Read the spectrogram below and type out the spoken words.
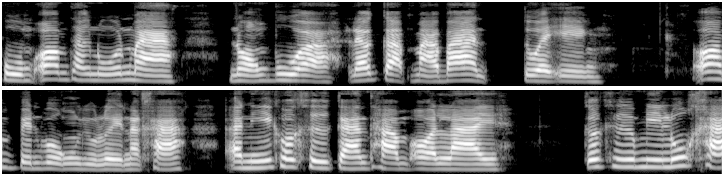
ภูมิอ้อมทางนู้นมาหนองบัวแล้วกลับมาบ้านตัวเอง อ้อมเป็นวงอยู่เลยนะคะ อันนี้ก็คือการทำออนไลน์ ก็คือมีลูกค้า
